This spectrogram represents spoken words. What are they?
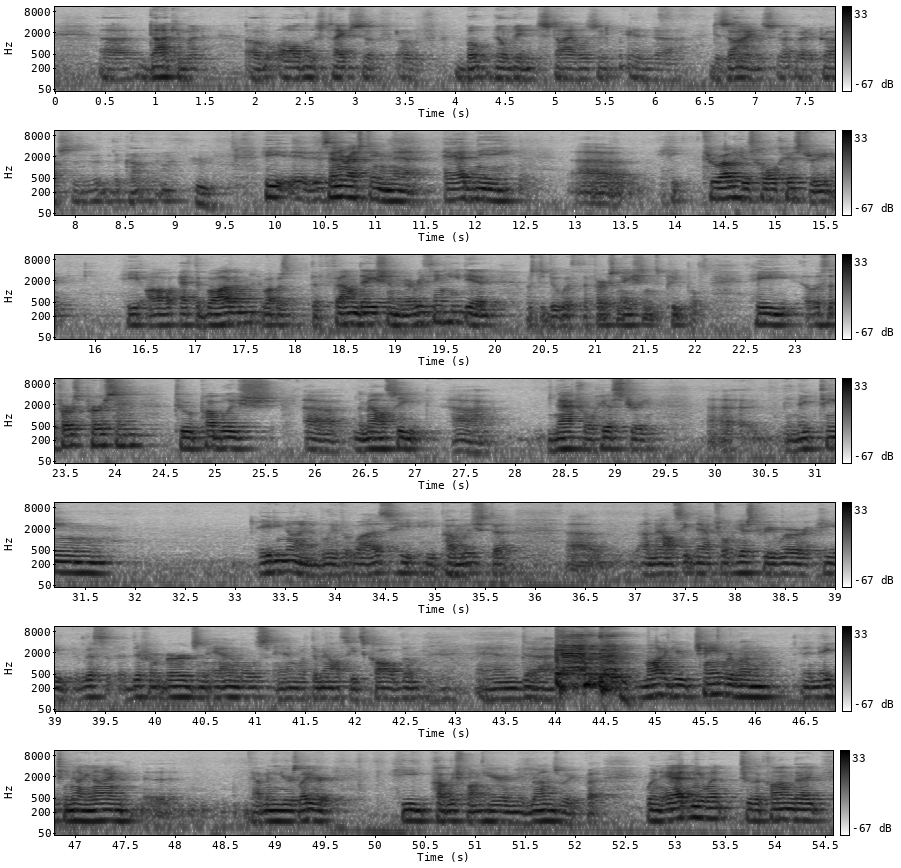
uh, document of all those types of, of boat building styles and, and uh, designs right, right across the, the continent. He, it's interesting that Adney, uh, he, throughout his whole history, he all at the bottom, what was the foundation of everything he did was to do with the First Nations peoples. He was the first person to publish uh, the Maliseet uh, natural history uh, in 1889, I believe it was. He, he published uh, uh, a Maliseet natural history where he lists different birds and animals and what the Maliseets called them. And uh, Montague Chamberlain in 1899, uh, that many years later, he published one here in New Brunswick. But when Adney went to the Klondike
